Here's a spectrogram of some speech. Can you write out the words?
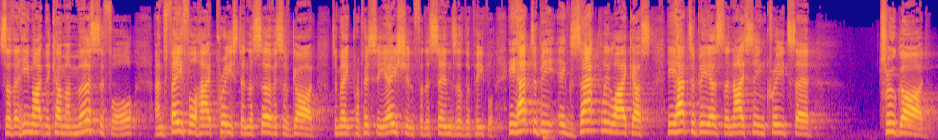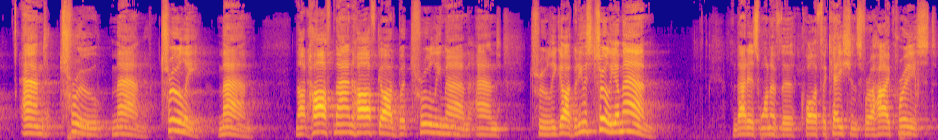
so that he might become a merciful and faithful high priest in the service of God to make propitiation for the sins of the people. He had to be exactly like us. He had to be as the Nicene Creed said, true God and true man. Truly man. Not half man, half God, but truly man and truly God. But he was truly a man. And that is one of the qualifications for a high priest.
